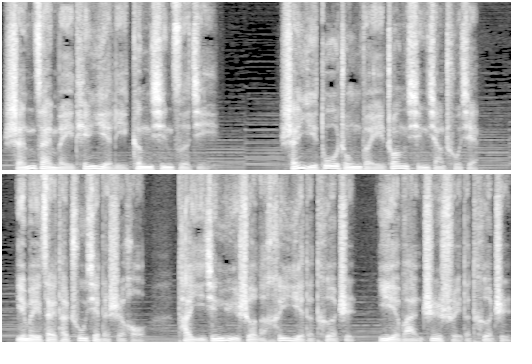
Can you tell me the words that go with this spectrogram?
神在每天夜里更新自己，神以多种伪装形象出现，因为在他出现的时候，他已经预设了黑夜的特质、夜晚之水的特质，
